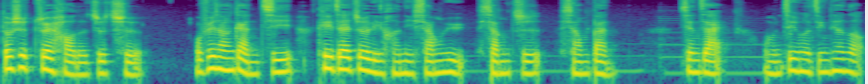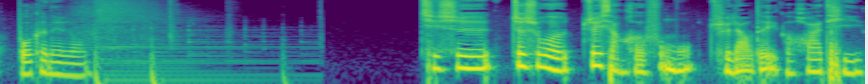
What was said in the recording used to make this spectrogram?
都是最好的支持。我非常感激可以在这里和你相遇、相知、相伴。现在，我们进入今天的播客内容。其实，这是我最想和父母去聊的一个话题。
